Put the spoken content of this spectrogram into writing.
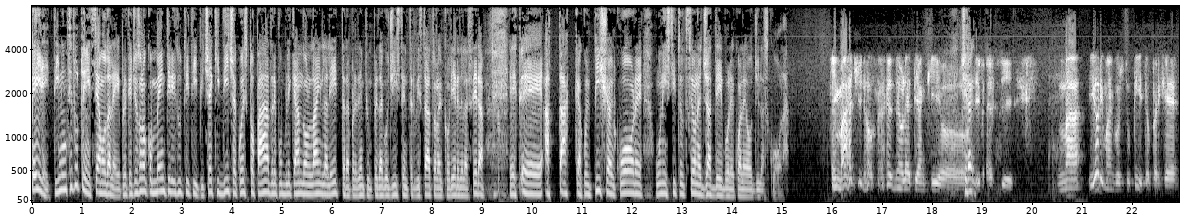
Peiretti, innanzitutto iniziamo da lei perché ci sono commenti di tutti i tipi. C'è chi dice questo padre pubblicando online la lettera, per esempio un pedagogista intervistato dal Corriere della Sera, eh, eh, attacca, colpisce al cuore un'istituzione già debole qual è oggi la scuola. Immagino, ne ho letti anch'io C'era... diversi, ma io rimango stupito perché...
